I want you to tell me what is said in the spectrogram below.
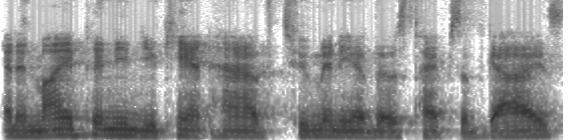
And in my opinion, you can't have too many of those types of guys.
